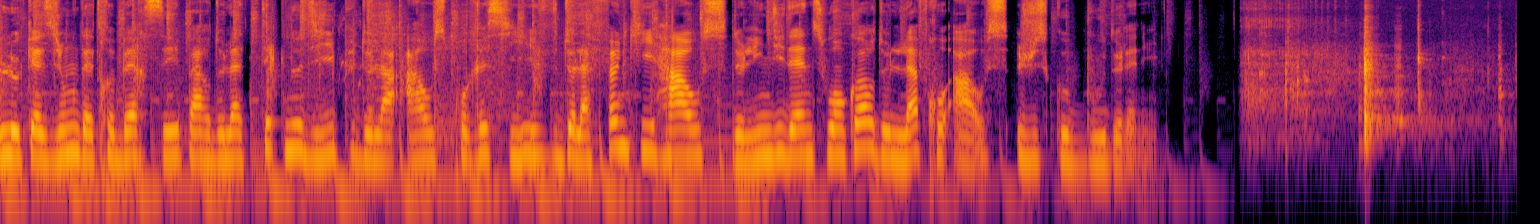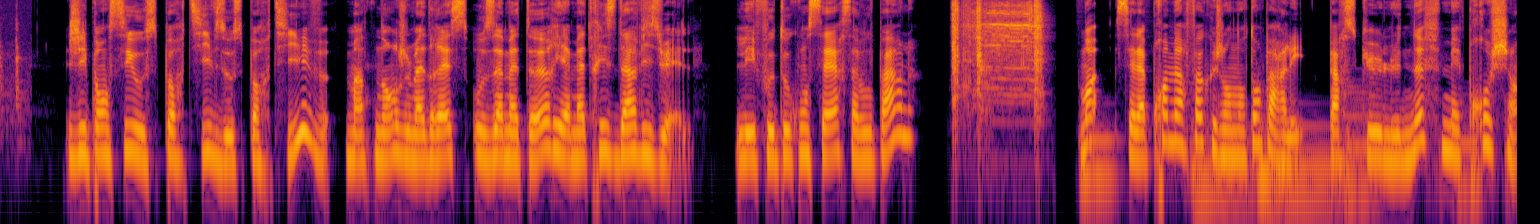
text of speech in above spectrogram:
L'occasion d'être bercé par de la techno deep, de la house progressive, de la funky house, de l'indie dance ou encore de l'afro house jusqu'au bout de la nuit. J'ai pensé aux sportifs et aux sportives, maintenant je m'adresse aux amateurs et amatrices d'art visuel. Les photoconcerts, ça vous parle? Moi, c'est la première fois que j'en entends parler, parce que le 9 mai prochain,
